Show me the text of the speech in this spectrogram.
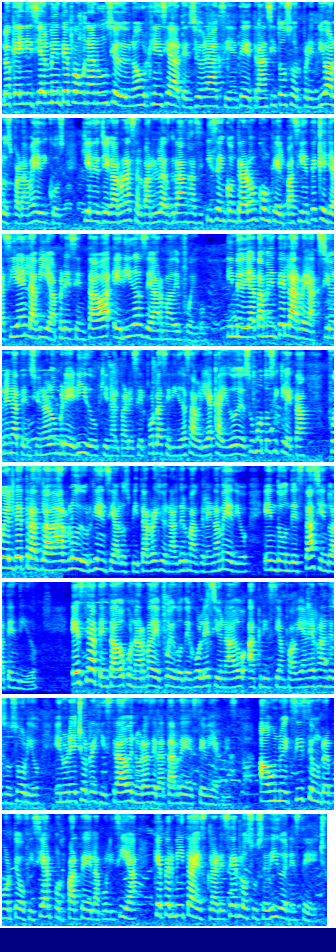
Lo que inicialmente fue un anuncio de una urgencia de atención a accidente de tránsito sorprendió a los paramédicos, quienes llegaron hasta el barrio Las Granjas y se encontraron con que el paciente que yacía en la vía presentaba heridas de arma de fuego. Inmediatamente la reacción en atención al hombre herido, quien al parecer por las heridas habría caído de su motocicleta, fue el de trasladarlo de urgencia al Hospital Regional del Magdalena Medio, en donde está siendo atendido. Este atentado con arma de fuego dejó lesionado a Cristian Fabián Hernández Osorio en un hecho registrado en horas de la tarde de este viernes. Aún no existe un reporte oficial por parte de la policía que permita esclarecer lo sucedido en este hecho.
